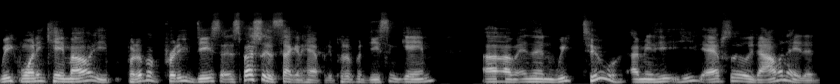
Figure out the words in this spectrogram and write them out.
Week one, he came out, he put up a pretty decent, especially the second half, but he put up a decent game. Um, and then week two, I mean, he he absolutely dominated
